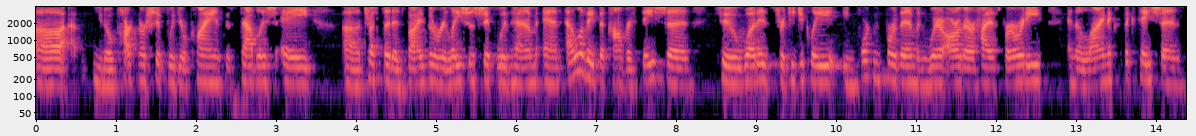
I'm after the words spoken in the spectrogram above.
uh, you know partnership with your clients establish a uh, trusted advisor relationship with him and elevate the conversation to what is strategically important for them and where are their highest priorities and align expectations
